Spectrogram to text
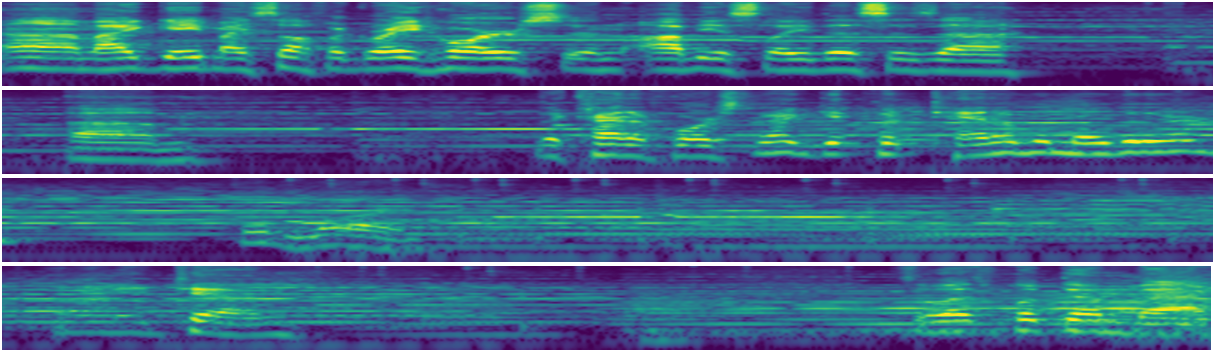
um, I gave myself a great horse, and obviously this is a um, the kind of horse. Did I get put ten of them over there? Good lord! I don't need ten. So let's put them back.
